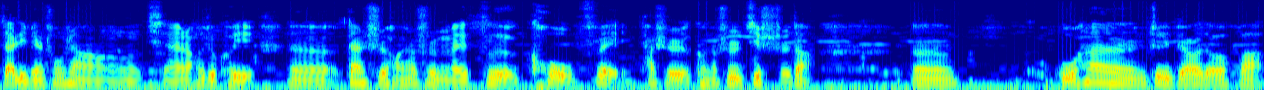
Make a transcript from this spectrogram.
在里边充上钱，然后就可以，呃，但是好像是每次扣费，它是可能是计时的。嗯，武汉这边的话。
